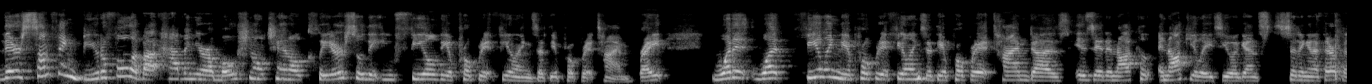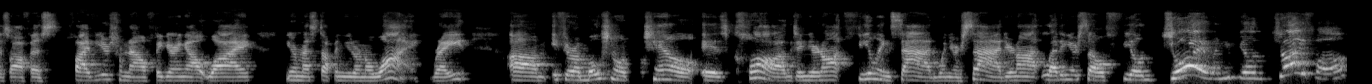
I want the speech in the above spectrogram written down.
there's something beautiful about having your emotional channel clear so that you feel the appropriate feelings at the appropriate time right what it what feeling the appropriate feelings at the appropriate time does is it inoc- inoculates you against sitting in a therapist's office five years from now figuring out why you're messed up and you don't know why right um, if your emotional channel is clogged and you're not feeling sad when you're sad you're not letting yourself feel joy when you feel joyful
